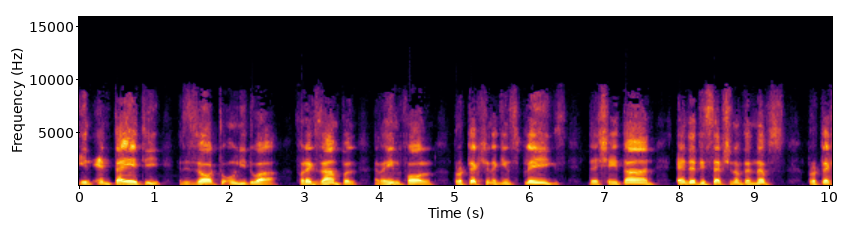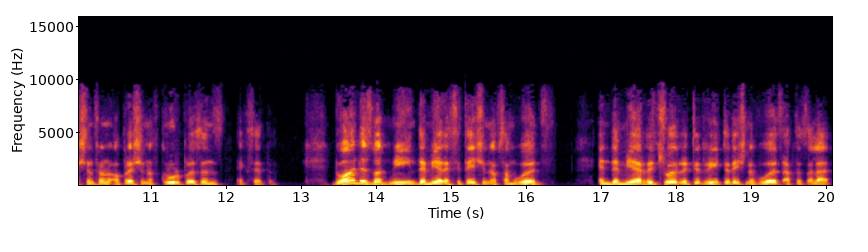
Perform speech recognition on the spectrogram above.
in entirety resort to only dua. For example, rainfall, protection against plagues, the shaitan, and the deception of the nafs, protection from the oppression of cruel persons, etc. Dua does not mean the mere recitation of some words and the mere ritual reiteration of words after salat.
